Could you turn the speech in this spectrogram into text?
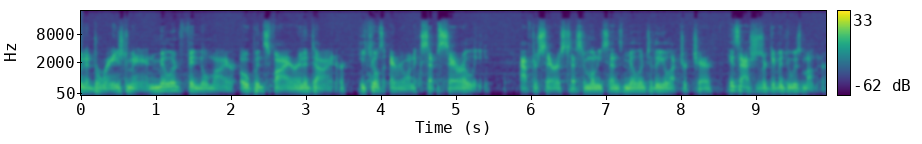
when a deranged man, Millard Findlemeyer, opens fire in a diner. He kills everyone except Sarah Lee. After Sarah's testimony sends Millard to the electric chair, his ashes are given to his mother.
